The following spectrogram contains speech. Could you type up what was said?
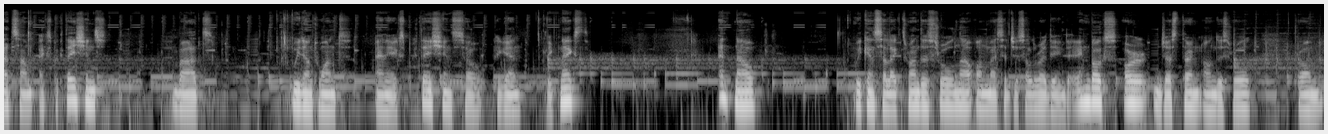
add some expectations, but we don't want any expectations. So again, click next. And now we can select run this rule now on messages already in the inbox or just turn on this rule from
